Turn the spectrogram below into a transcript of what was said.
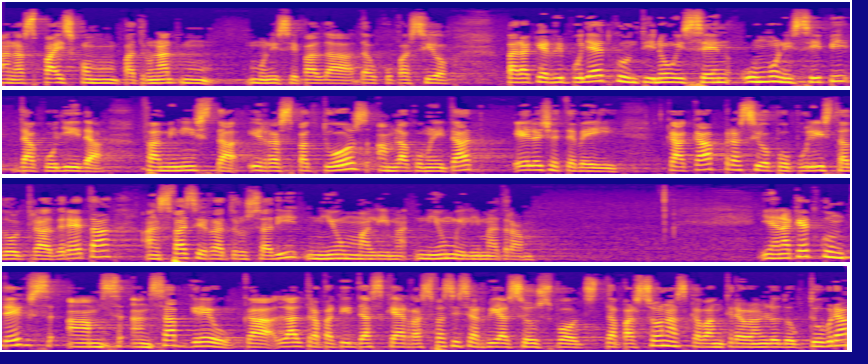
en espais com patronat municipal d'ocupació, per a que Ripollet continuï sent un municipi d'acollida, feminista i respectuós amb la comunitat LGTBI, que cap pressió populista d'ultradreta ens faci retrocedir ni un, ni un mil·límetre. I en aquest context ens, ens sap greu que l'altre partit d'esquerres faci servir els seus vots de persones que van creure en l'1 d'octubre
